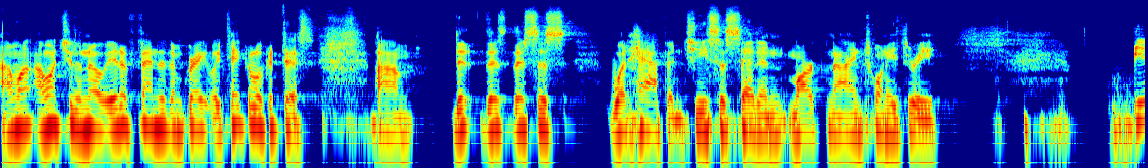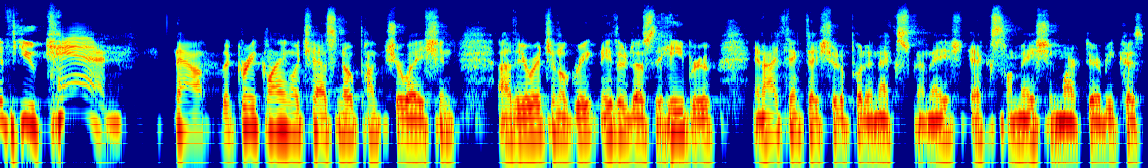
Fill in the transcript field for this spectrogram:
I want, I want you to know it offended him greatly. Take a look at this. Um, th- this, this is what happened. Jesus said in Mark 9 23, if you can, now, the Greek language has no punctuation. Uh, the original Greek, neither does the Hebrew. And I think they should have put an exclamation, exclamation mark there because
